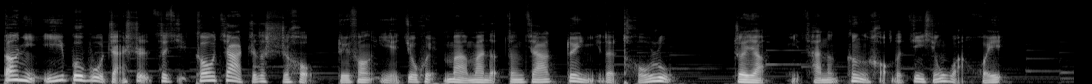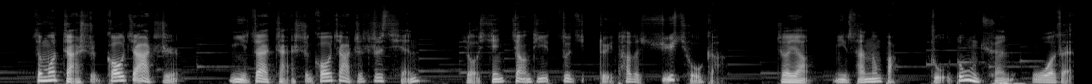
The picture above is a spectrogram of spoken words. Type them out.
当你一步步展示自己高价值的时候，对方也就会慢慢的增加对你的投入，这样你才能更好的进行挽回。怎么展示高价值？你在展示高价值之前，要先降低自己对他的需求感，这样你才能把主动权握在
